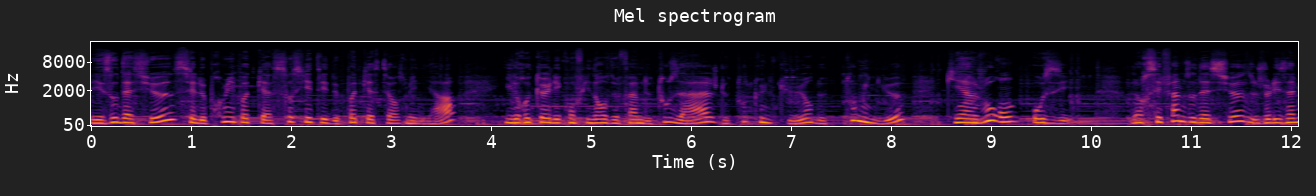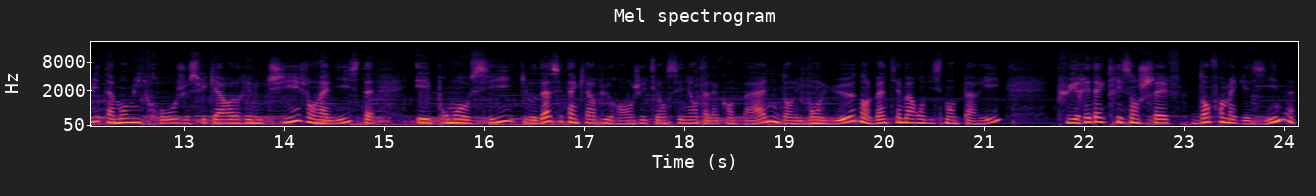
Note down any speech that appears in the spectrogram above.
Les Audacieuses, c'est le premier podcast Société de Podcasters Media. Il recueille les confidences de femmes de tous âges, de toute culture, de tout milieu, qui un jour ont osé. Alors ces femmes audacieuses, je les invite à mon micro. Je suis Carole Renucci, journaliste, et pour moi aussi, l'audace est un carburant. J'étais enseignante à la campagne, dans les banlieues, dans le 20e arrondissement de Paris, puis rédactrice en chef d'Enfants Magazine,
